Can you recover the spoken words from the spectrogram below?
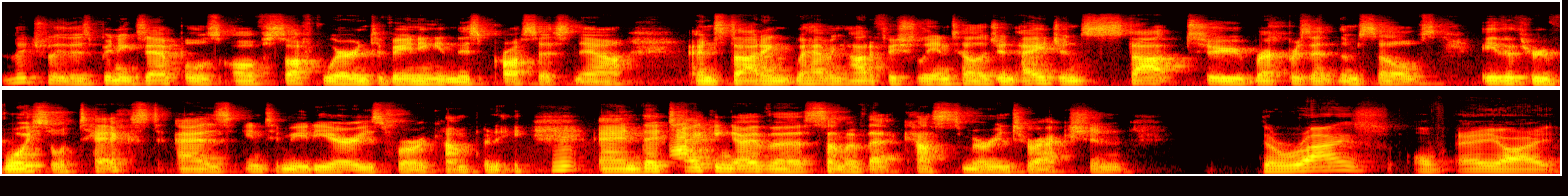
literally there's been examples of software intervening in this process now and starting we're having artificially intelligent agents start to represent themselves either through voice or text as intermediaries for a company. Mm. and they're taking over some of that customer interaction. The rise of ai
